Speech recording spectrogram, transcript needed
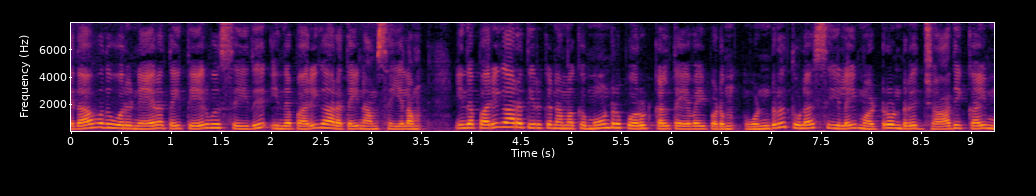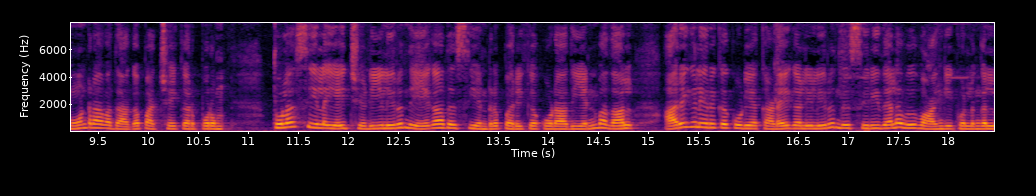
ஏதாவது ஒரு நேரத்தை தேர்வு செய்து இந்த பரிகாரத்தை நாம் செய்யலாம். இந்த பரிகாரத்திற்கு நமக்கு மூன்று பொருட்கள் தேவைப்படும். ஒன்று துளசி இலை மற்றொன்று ஜாதிக்காய் மூன்றாவதாக பச்சை கற்பூரம். துளசி இலையை செடியிலிருந்து ஏகாதசி என்று பறிக்கக்கூடாது என்பதால் அருகில் இருக்கக்கூடிய கடைகளில் இருந்து சிறிதளவு வாங்கிக் கொள்ளுங்கள்.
